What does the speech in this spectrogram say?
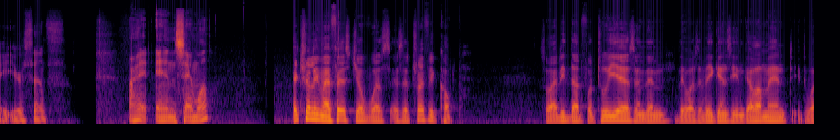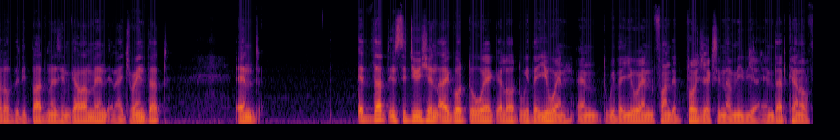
eight years since. All right. And Samuel? Actually, my first job was as a traffic cop. So I did that for two years, and then there was a vacancy in government, in one of the departments in government, and I joined that. And at that institution, I got to work a lot with the UN and with the UN funded projects in Namibia, and that kind of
